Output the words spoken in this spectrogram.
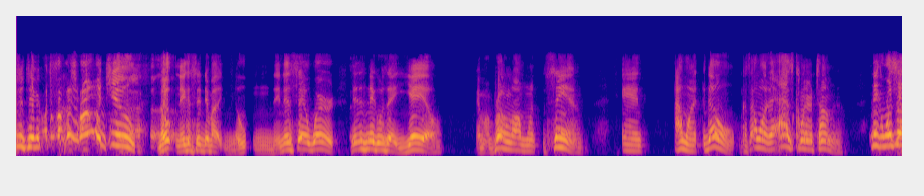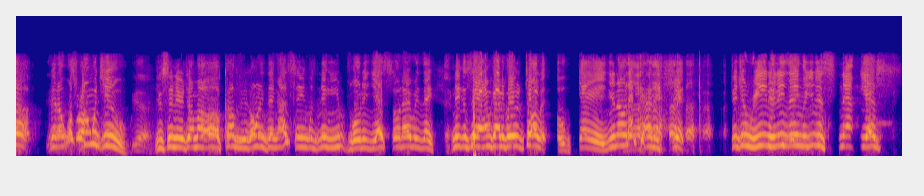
certificate? What the fuck is wrong with you? Nope, nigga sit there like, nope. They didn't say a word. Then this nigga was at Yale, and my brother-in-law went to see him, and I wanted to go because I wanted to ask Clarence Thomas, nigga, what's up? You know, what's wrong with you? Yeah. You sitting here talking about, oh, comfort. The only thing I seen was, nigga, you voted yes on everything. Nigga said, I gotta go to the toilet. Okay, you know, that kind of shit. Did you read anything or you just snap yes?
